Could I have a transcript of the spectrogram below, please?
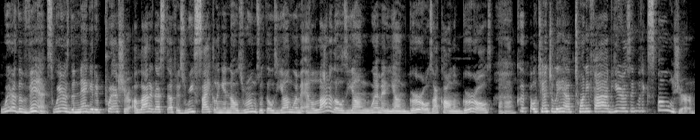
where are the vents? Where's the negative pressure? A lot of that stuff is recycling in those rooms with those young women. And a lot of those young women, young girls, I call them girls, uh-huh. could potentially have 25 years of exposure.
